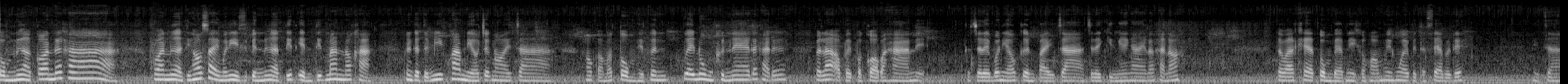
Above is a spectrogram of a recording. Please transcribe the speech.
ต้มเนื้อก่อนเด้ค่ะเพราะว่าเนื้อที่เขาใส่มานี่สิเป็นเนื้อติดเอ็นติดมันเนาะค่ะ พิ่นก็จะมีความเหนียวจักหน่อยจ้าเขาก็มาต้มให้เพิ่นเปื่อยนุ่มขึ้นแน่เด้ค่ะเด้อเวลาเอาไปประกอบอาหารนี่ก็จะได้บ่เหนียวเกินไปจ้าจะได้กินง่ายๆเนาะค่ะเนาะแต่ว่าแค่ต้มแบบนี้ก็หอมห่วยๆเป็นแต่แซ่บเลยเด้นี่จ้า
